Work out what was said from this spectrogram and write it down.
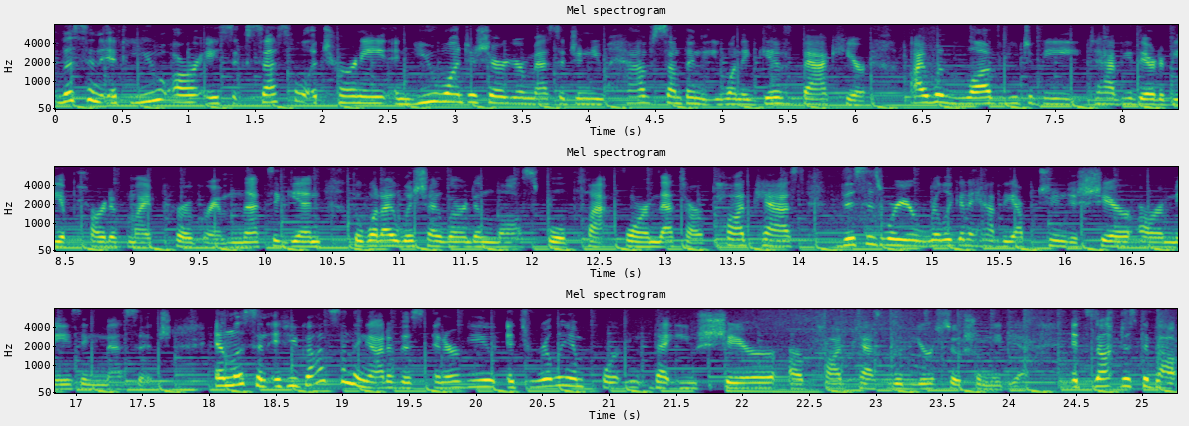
Listen, if you are a successful attorney and you want to share your message and you have something that you want to give back here, I would love you to be to have you there to be a part of my program. And that's again the What I Wish I Learned in Law School platform. That's our podcast. This is where you're really going to have the opportunity to share our amazing message. And listen, if you got something out of this interview, it's really important that you share our podcast with your social social media. It's not just about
